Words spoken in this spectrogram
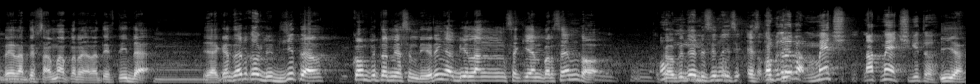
Relatif sama apa relatif tidak. Ya kan? Tapi kalau di digital, komputernya sendiri nggak bilang sekian persen kok. Komputer di sini si- Oh, Komputer apa? Match, not match gitu. Iya.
